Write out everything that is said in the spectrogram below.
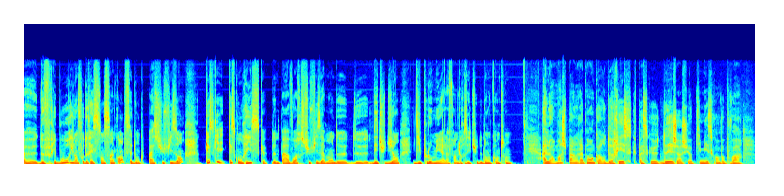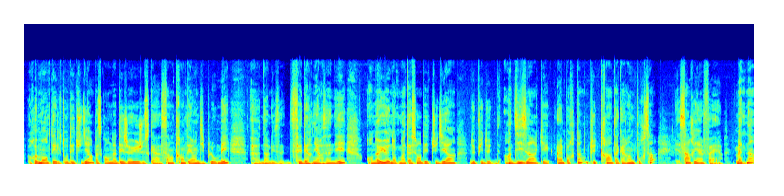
euh, de Fribourg. Il en faudrait 150, c'est donc pas suffisant. Qu'est-ce qu'on risque de ne pas avoir suffisamment d'étudiants diplômés à la fin de leurs études dans le canton? Alors, moi, je ne parlerai pas encore de risque parce que déjà, je suis optimiste qu'on va pouvoir remonter le taux d'étudiants parce qu'on a déjà eu jusqu'à 131 diplômés euh, dans ces dernières années. On a eu une augmentation d'étudiants depuis en 10 ans qui est importante, plus de 30 à 40% sans rien faire. Maintenant,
